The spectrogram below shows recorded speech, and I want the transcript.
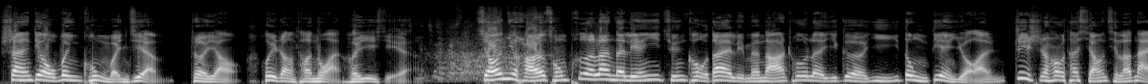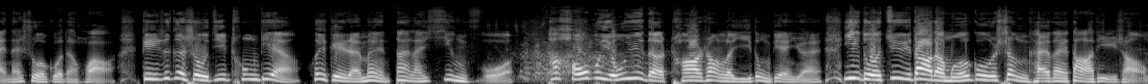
删掉温控文件，这样会让她暖和一些。小女孩从破烂的连衣裙口袋里面拿出了一个移动电源。这时候，她想起了奶奶说过的话：“给这个手机充电会给人们带来幸福。”她毫不犹豫地插上了移动电源，一朵巨大的蘑菇盛开在大地上。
